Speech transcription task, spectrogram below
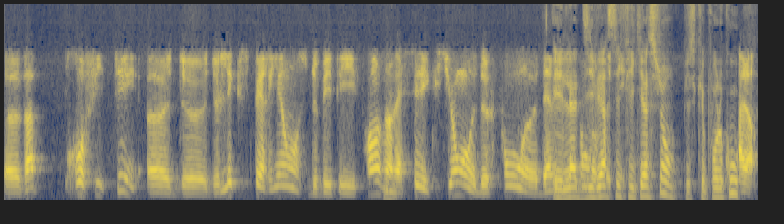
va profiter de, de l'expérience de BPI France dans la sélection de fonds d'investissement. Et la diversification, puisque pour le coup. Alors,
